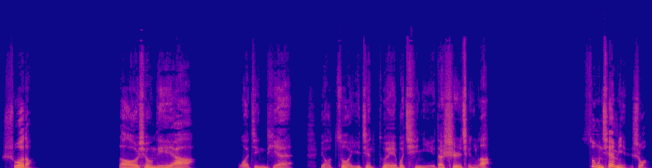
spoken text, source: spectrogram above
说道：“老兄弟呀。”我今天要做一件对不起你的事情了。宋千敏说：“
